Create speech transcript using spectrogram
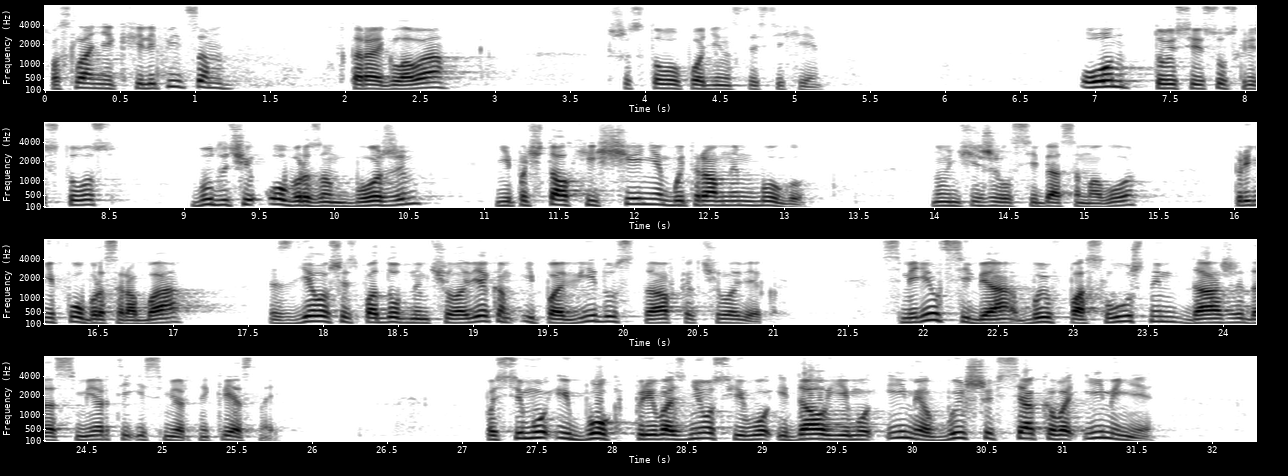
Послание к филиппийцам, 2 глава, 6 по 11 стихи. Он, то есть Иисус Христос, будучи образом Божьим, не почитал хищением быть равным Богу, но уничижил себя самого, приняв образ раба, сделавшись подобным человеком и по виду став как человек. Смирил себя, быв послушным даже до смерти и смертной крестной – Посему и Бог превознес его и дал ему имя выше всякого имени,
